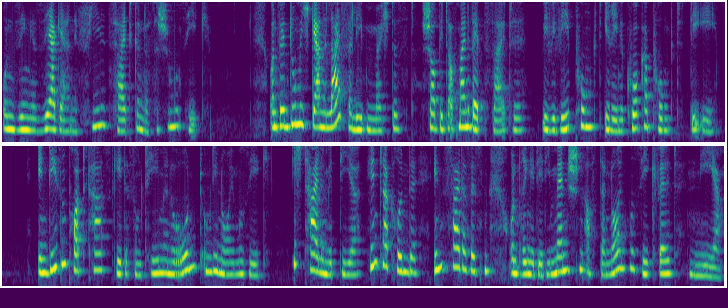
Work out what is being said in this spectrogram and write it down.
und singe sehr gerne viel zeitgenössische Musik. Und wenn du mich gerne live erleben möchtest, schau bitte auf meine Webseite www.irenekurka.de. In diesem Podcast geht es um Themen rund um die neue Musik. Ich teile mit dir Hintergründe, Insiderwissen und bringe dir die Menschen aus der neuen Musikwelt näher.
